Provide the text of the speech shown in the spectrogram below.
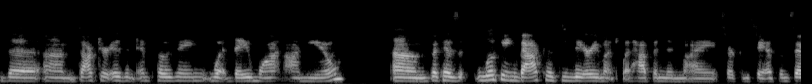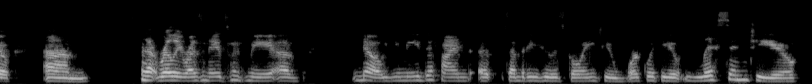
the um, doctor isn't imposing what they want on you. Um, because looking back, that's very much what happened in my circumstance. And so um, that really resonates with me of no, you need to find a, somebody who is going to work with you, listen to you,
